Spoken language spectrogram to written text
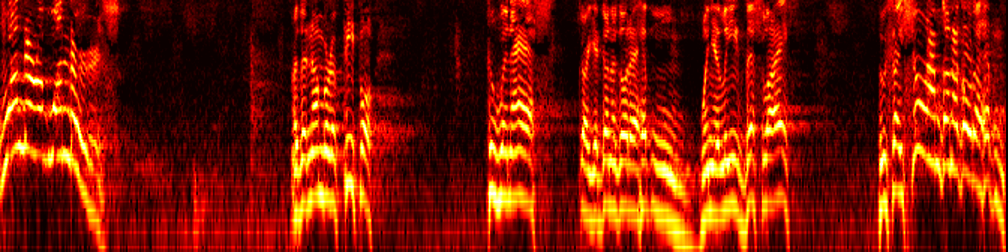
Wonder of wonders are the number of people who, when asked, Are you going to go to heaven when you leave this life? who say, Sure, I'm going to go to heaven,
